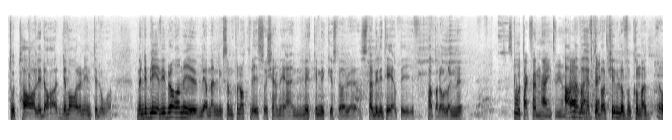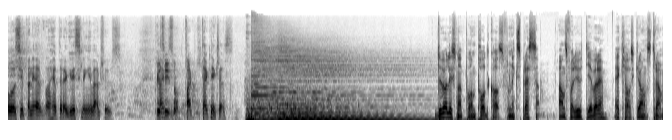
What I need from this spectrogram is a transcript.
total idag. Det var den inte då. Men det blev ju bra med Julia, men liksom på något vis så känner jag en mycket, mycket större stabilitet i papparollen nu. Stort tack för den här intervjun Ja, men vad häftigt. Vad kul att få komma och sitta ner. Vad heter det? Grissling i värdshus. Precis tack. så. Tack. tack. Tack Niklas. Du har lyssnat på en podcast från Expressen. Ansvarig utgivare är Klas Granström.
